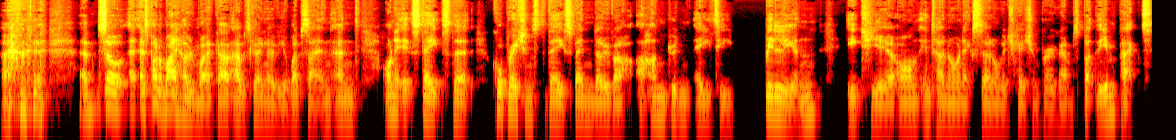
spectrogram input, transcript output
Uh, um, so, as part of my homework, I, I, was going over your website, and, and on it, it states that corporations today spend over 180 billion each year on internal and external education programs, but the impact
